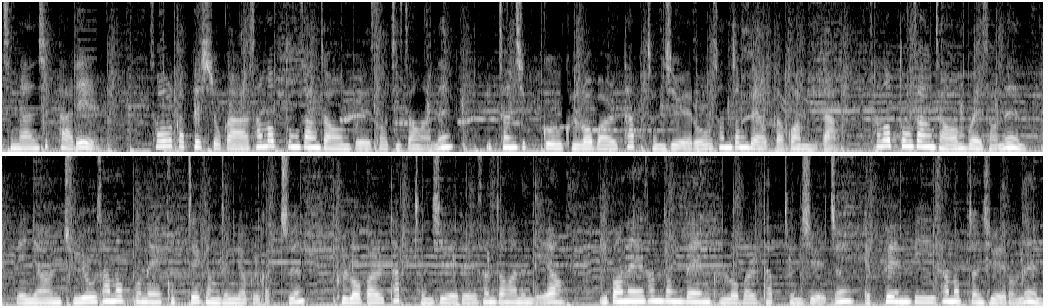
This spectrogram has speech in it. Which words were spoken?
지난 18일 서울 카페쇼가 산업통상자원부에서 지정하는 2019 글로벌 탑 전시회로 선정되었다고 합니다. 산업통상자원부에서는 매년 주요 산업군의 국제 경쟁력을 갖춘 글로벌 탑 전시회를 선정하는데요. 이번에 선정된 글로벌 탑 전시회 중 F&B 산업 전시회로는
